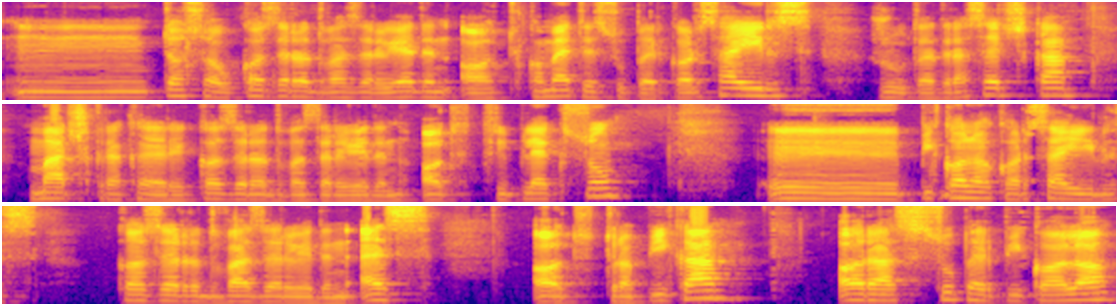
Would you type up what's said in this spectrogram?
Mm, to są Ko0201 od Komety Super Corsairs, żółta draseczka. Match Crackery Ko0201 od Triplexu. Yy, Piccolo Corsairs Ko0201S od Tropika oraz Super Piccolo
